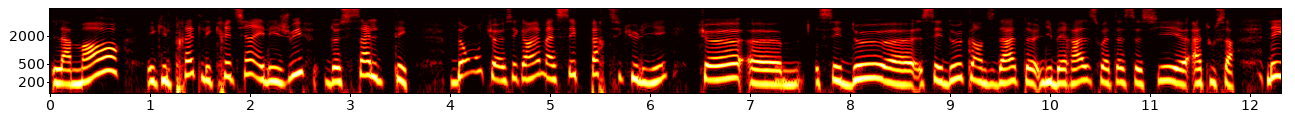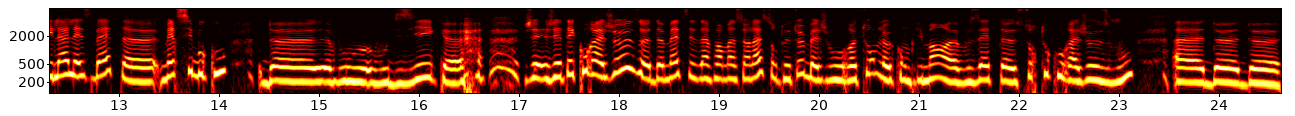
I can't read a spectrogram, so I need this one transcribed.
la mort et qu'il traite les chrétiens et les juifs de saleté. Donc, euh, c'est quand même assez particulier que euh, ces deux euh, ces deux candidates libérales soient associées à tout ça. Leila Lesbeth, merci beaucoup de vous vous disiez que j'étais courageuse de mettre ces informations-là sur Twitter. Ben, je vous retourne le compliment. Vous êtes surtout courageuse vous de de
